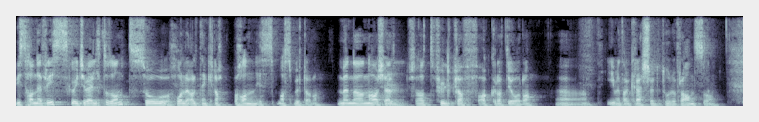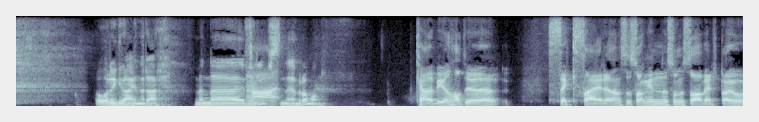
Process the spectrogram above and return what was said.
hvis han er frisk og ikke velter, og sånt, så holder jeg alltid en knapp på han i massespurter. Men han har ikke helt mm. hatt full klaff akkurat i år, da. Uh, i og med at han krasja til Tour de France og, og det greiene der. Men uh, Philipsen er en bra mann. Caribbean hadde jo seks seire denne sesongen. Som du sa, velta jo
